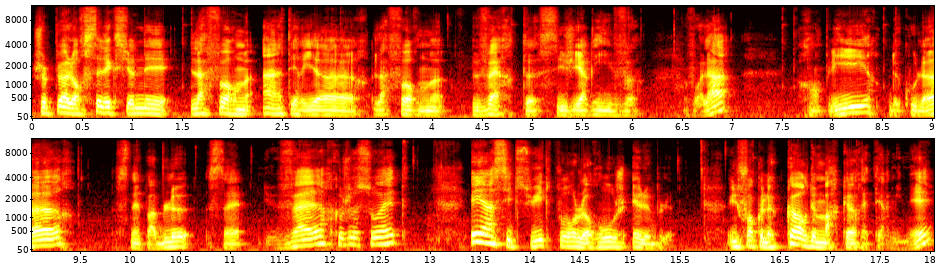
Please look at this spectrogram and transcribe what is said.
Je peux alors sélectionner la forme intérieure, la forme verte si j'y arrive. Voilà. Remplir de couleurs. Ce n'est pas bleu, c'est vert que je souhaite, et ainsi de suite pour le rouge et le bleu. Une fois que le corps de marqueur est terminé,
